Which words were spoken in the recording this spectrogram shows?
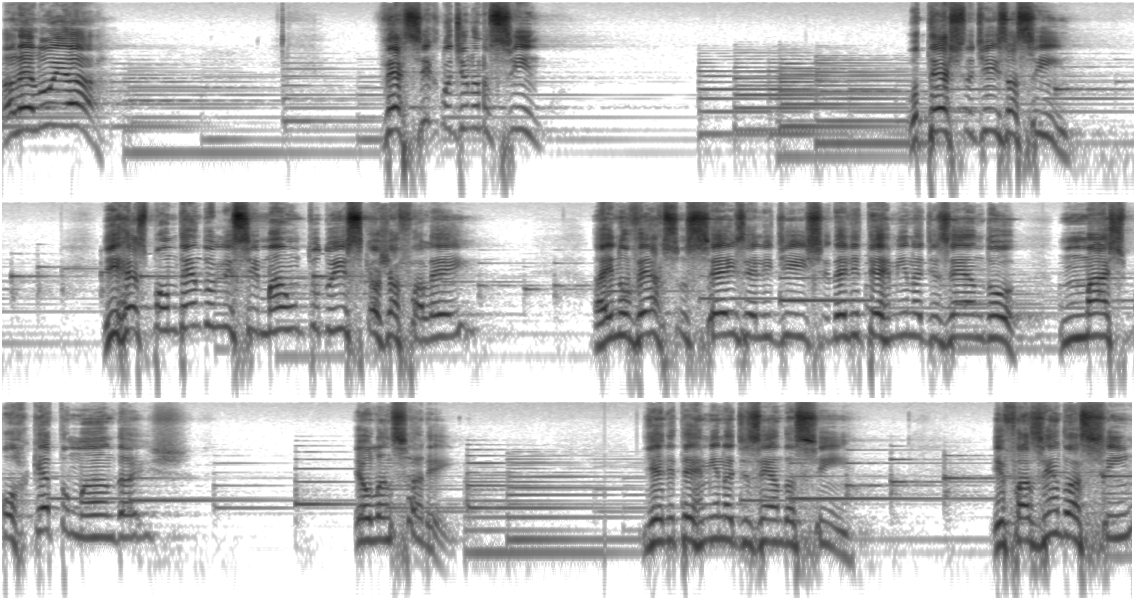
Aleluia! Versículo de número 5. O texto diz assim: E respondendo-lhe Simão, tudo isso que eu já falei. Aí no verso 6 ele diz, ele termina dizendo: Mas por que tu mandas? Eu lançarei. E ele termina dizendo assim: E fazendo assim,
